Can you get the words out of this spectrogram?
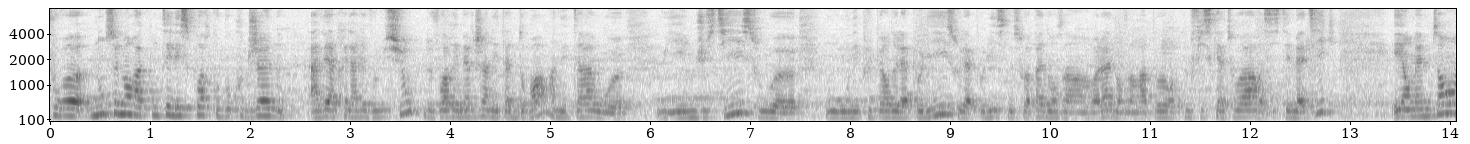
pour euh, non seulement raconter l'espoir que beaucoup de jeunes avaient après la Révolution, de voir émerger un état de droit, un état où, euh, il y ait une justice, où, euh, où on n'ait plus peur de la police, où la police ne soit pas dans un, voilà, dans un rapport confiscatoire systématique. Et en même temps,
